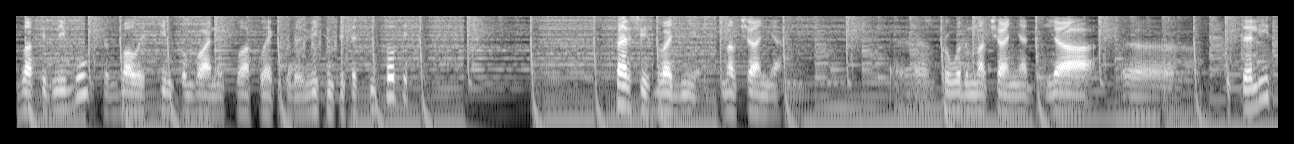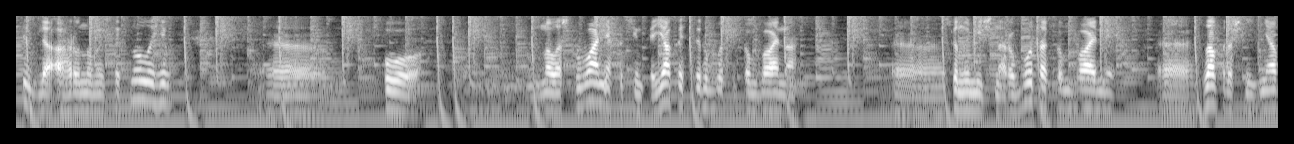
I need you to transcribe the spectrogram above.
Західний Буг. Придбали 7 комбайнів клас Lexus 8700. Перші два дні навчання е, проводимо навчання для е, спеціалістів, для агрономів-технологів е, по налаштуваннях, оцінка якості роботи комбайна, е, економічна робота комбайнів. Е, з Завтрашнього дня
